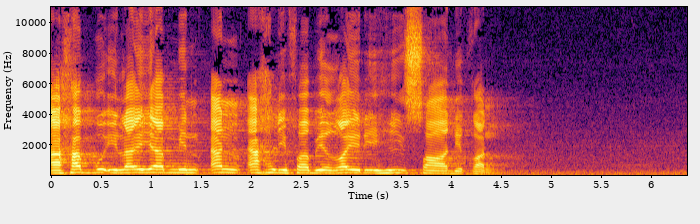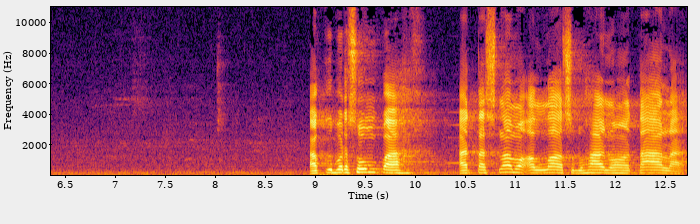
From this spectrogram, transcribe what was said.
ahabbu ilayya min an ahlifa bi ghairihi sadiqan. Aku bersumpah atas nama Allah Subhanahu wa taala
